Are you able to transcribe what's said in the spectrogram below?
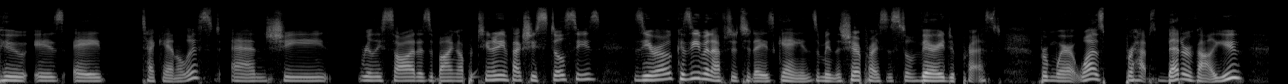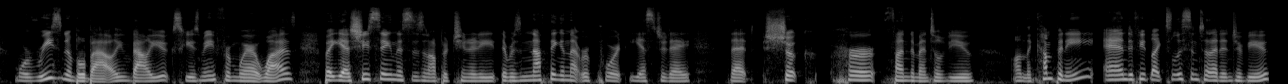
who is a tech analyst, and she really saw it as a buying opportunity. In fact, she still sees Xero because even after today's gains, I mean the share price is still very depressed from where it was. Perhaps better value more reasonable value, value, excuse me, from where it was. But yes, she's seeing this as an opportunity. There was nothing in that report yesterday that shook her fundamental view on the company. And if you'd like to listen to that interview,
